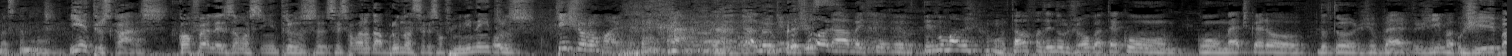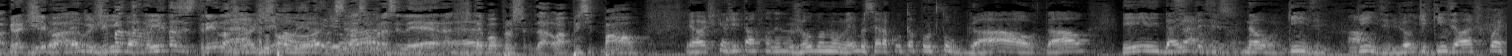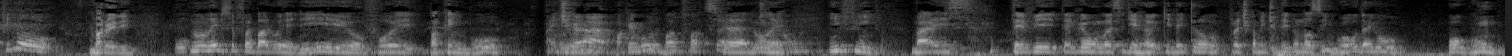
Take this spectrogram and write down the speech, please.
né? Basicamente. E entre os caras? Qual foi a lesão, assim, entre os. Vocês falaram da Bruna na seleção feminina e entre os. Quem chorou mais? Eu não digo chorar, mas teve, teve uma. Eu tava fazendo um jogo até com, com o médico, era o Dr. Gilberto Giba. O Giba, grande Giba, Giba. grande o Giba Giba tá no ali. meio das estrelas. É, o tá no Giba Palmeiras hoje, agora. seleção brasileira, de futebol a principal. Eu acho que a gente tava fazendo um jogo, eu não lembro se era contra Portugal tal. E daí. Isso? Não, 15. Ah. 15. Jogo de 15, eu acho que foi aqui no. Barueri. Não lembro se foi Barueri ou foi Pacaembu. A gente ganha Pacaembu, pode, pode ser. É, não lembro. um. Enfim, mas teve, teve um lance de huck dentro, praticamente dentro do nosso gol, daí o Ogum.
